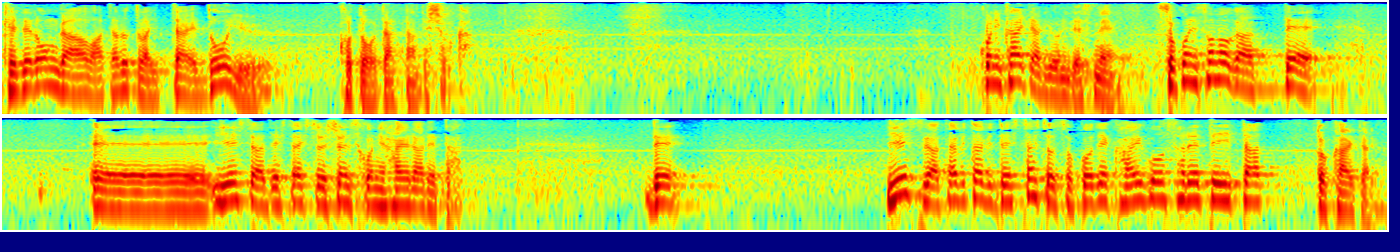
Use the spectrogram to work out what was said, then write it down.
ケデロン川を渡るとは一体どういうことだったんでしょうか。ここに書いてあるようにですねそこに園があって、えー、イエスは弟子たちと一緒にそこに入られた。でイエスがたびたび弟子たちとそこで会合されていたと書いてありま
